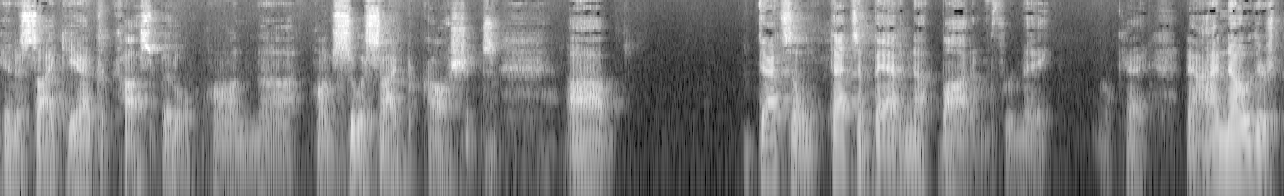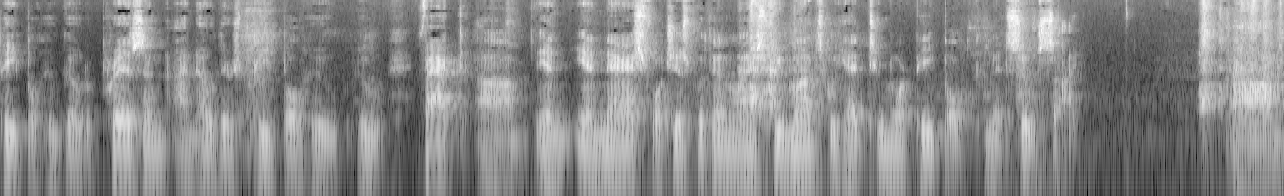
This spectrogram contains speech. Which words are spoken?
in a psychiatric hospital on on suicide precautions. That's a that's a bad enough bottom for me. Okay. Now I know there's people who go to prison. I know there's people who, who, in fact, um, in in Nashville, just within the last few months, we had two more people commit suicide. Um,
